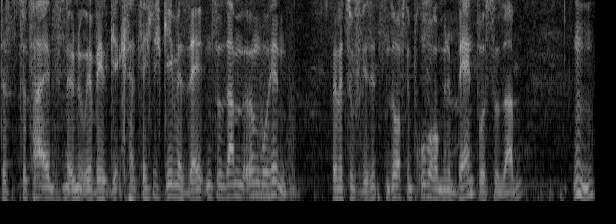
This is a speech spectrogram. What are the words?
Das ist total, das ist wir, tatsächlich gehen wir selten zusammen irgendwo hin. Weil wir, zu, wir sitzen so auf dem Proberaum in einem Bandbus zusammen. Mhm.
